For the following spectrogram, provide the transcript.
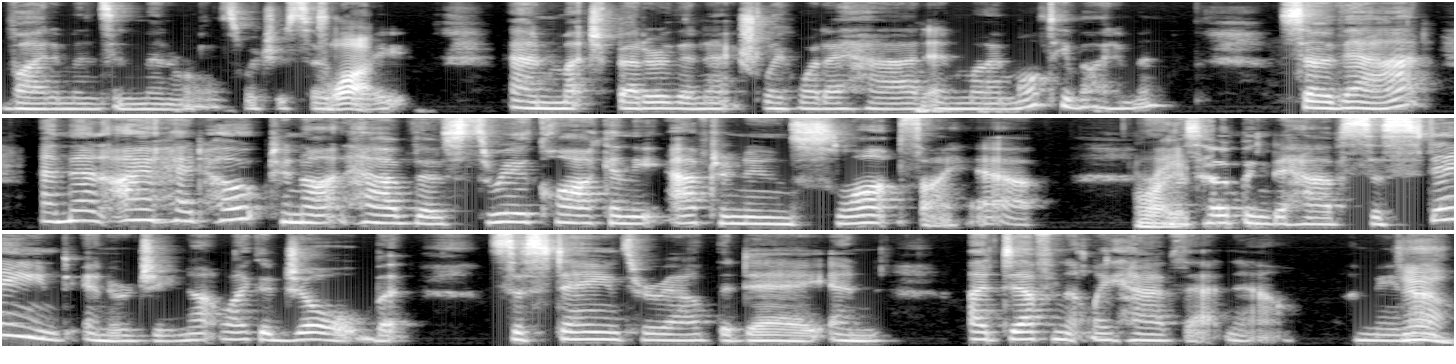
vitamins and minerals, which is so great and much better than actually what I had in my multivitamin. So that, and then I had hoped to not have those three o'clock in the afternoon slumps I have. I was hoping to have sustained energy, not like a jolt, but sustained throughout the day. And I definitely have that now. I mean, Yeah. I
